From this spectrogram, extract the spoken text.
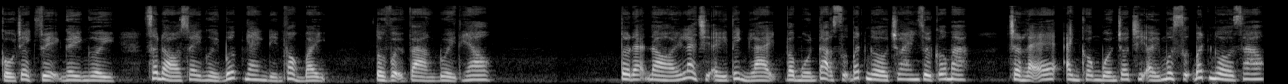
Cố trạch duệ ngây người, sau đó xoay người bước nhanh đến phòng bệnh. Tôi vội vàng đuổi theo. Tôi đã nói là chị ấy tỉnh lại và muốn tạo sự bất ngờ cho anh rồi cơ mà. Chẳng lẽ anh không muốn cho chị ấy một sự bất ngờ sao?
